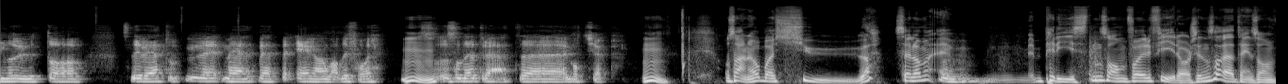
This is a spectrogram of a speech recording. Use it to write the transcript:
inn og ut. Og, så de vet, vet, en gang hva de får. Så, så det tror jeg er et eh, godt kjøp. Mm. Og så er han jo bare 20, selv om mm. prisen sånn for fire år siden så hadde jeg tenkt sånn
